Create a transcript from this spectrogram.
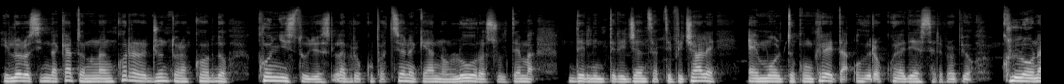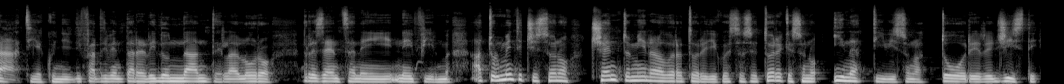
il loro sindacato non ha ancora raggiunto un accordo con gli studios. La preoccupazione che hanno loro sul tema dell'intelligenza artificiale è molto concreta, ovvero quella di essere proprio clonati e quindi di far diventare ridondante la loro presenza nei, nei, film. Attualmente ci sono 100.000 lavoratori di questo settore che sono inattivi, sono attori, registi,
